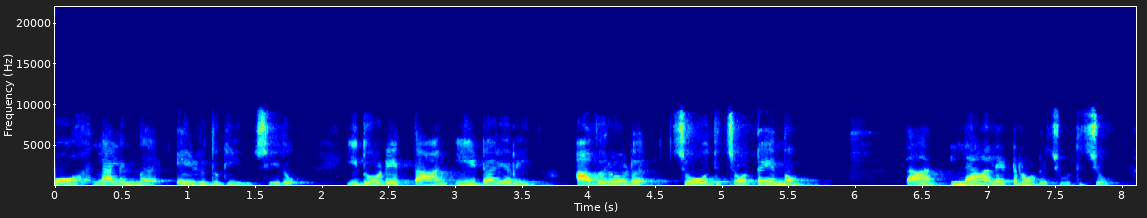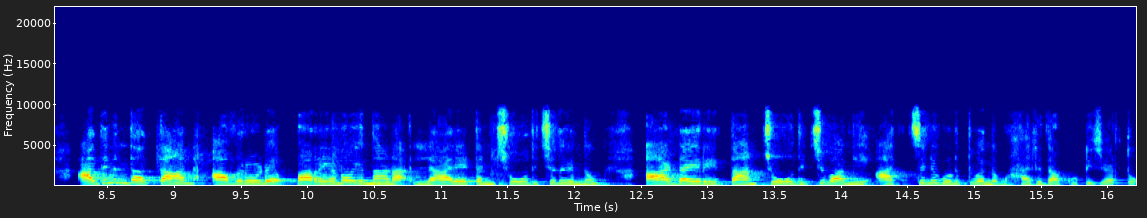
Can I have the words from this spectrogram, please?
മോഹൻലാൽ എന്ന് എഴുതുകയും ചെയ്തു. ഇതോടെ താൻ ഈ ഡയറി അവരോട് ചോദിച്ചോട്ടെ എന്നും താൻ ലാലേട്ടനോട് ചോദിച്ചു. അതിനെന്താ താൻ അവരോട് പറയണോ എന്നാണ് ലാലേട്ടൻ ചോദിച്ചത് എന്നും ആ ഡയറി താൻ ചോദിച്ചു വാങ്ങി അച്ഛന് കൊടുത്തുവെന്നും ഹരിത കൂട്ടിച്ചേർത്തു.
